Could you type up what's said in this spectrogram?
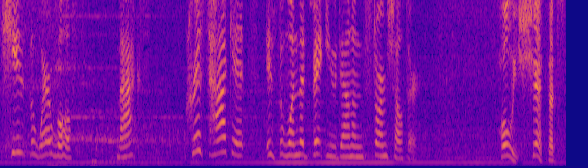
He's the werewolf, Max. Chris Hackett is the one that bit you down on the storm shelter. Holy shit, that's.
